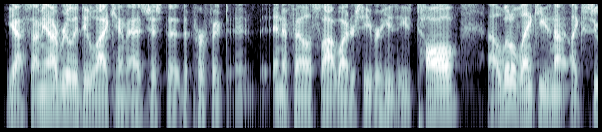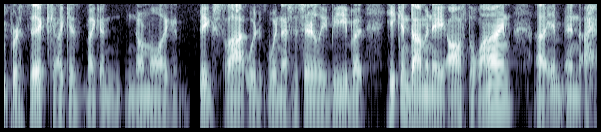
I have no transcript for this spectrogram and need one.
Yes, I mean I really do like him as just the the perfect NFL slot wide receiver. He's he's tall, a little lanky. He's not like super thick like a like a normal like a big slot would would necessarily be, but he can dominate off the line. Uh, and, and I,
